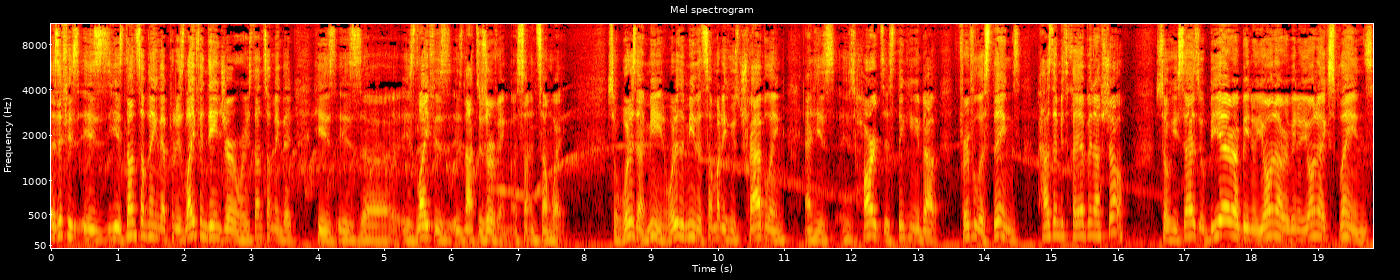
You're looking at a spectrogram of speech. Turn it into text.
as if he's, he's, done something that put his life in danger, or he's done something that his, his, uh, his life is, is not deserving uh, in some way. So what does that mean? What does it mean that somebody who's traveling and his his heart is thinking about frivolous things? How's that mitchayev benafsho? So he says, Ubiyah Rabbeinu Yonah. Rabbeinu Yonah explains,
